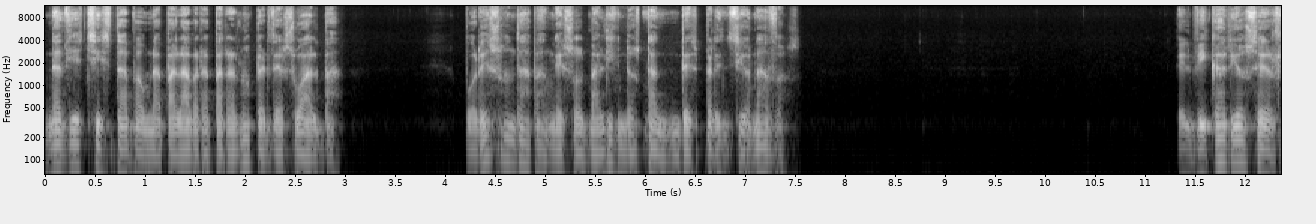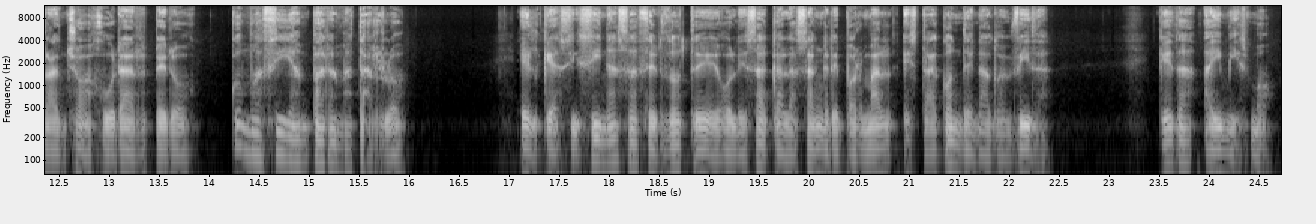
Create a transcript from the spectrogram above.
nadie chistaba una palabra para no perder su alma. Por eso andaban esos malignos tan desprensionados. El vicario se ranchó a jurar, pero ¿cómo hacían para matarlo? El que asesina sacerdote o le saca la sangre por mal está condenado en vida. Queda ahí mismo,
